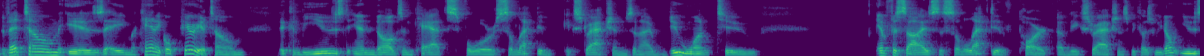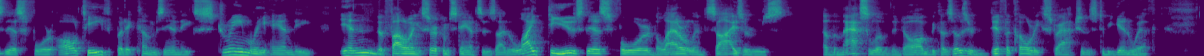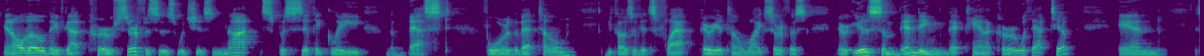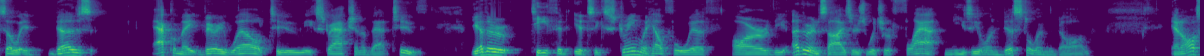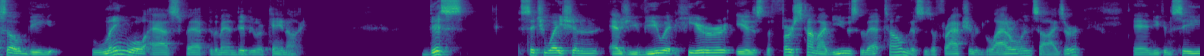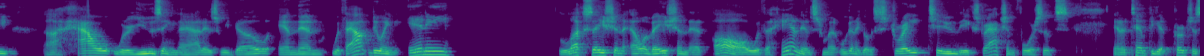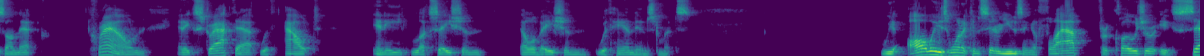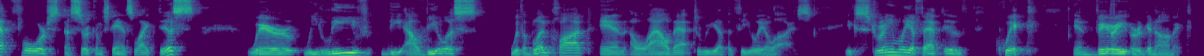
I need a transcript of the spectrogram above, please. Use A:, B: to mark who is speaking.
A: The Vet-Tome is a mechanical periotome that can be used in dogs and cats for selective extractions. And I do want to emphasize the selective part of the extractions because we don't use this for all teeth, but it comes in extremely handy in the following circumstances. I like to use this for the lateral incisors of the maxilla of the dog because those are difficult extractions to begin with. And although they've got curved surfaces, which is not specifically the best for the Vet-Tome because of its flat periotome-like surface, there is some bending that can occur with that tip. And so it does acclimate very well to extraction of that tooth. The other teeth that it's extremely helpful with are the other incisors, which are flat, mesial and distal in the dog, and also the lingual aspect of the mandibular canine. This situation, as you view it here, is the first time I've used the Vet-Tome. This is a fractured lateral incisor, and you can see uh, how we're using that as we go. And then without doing any luxation elevation at all with a hand instrument, we're going to go straight to the extraction forceps and attempt to get purchase on that crown and extract that without any luxation elevation with hand instruments. We always want to consider using a flap for closure except for a circumstance like this where we leave the alveolus with a blood clot and allow that to reepithelialize. Extremely effective, quick, and very ergonomic.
